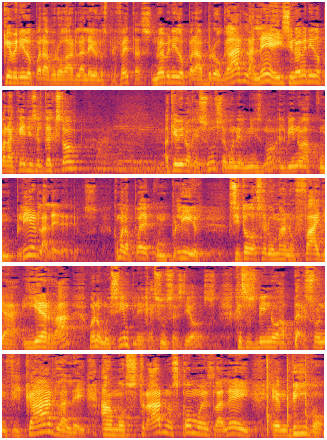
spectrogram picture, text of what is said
que he venido para abrogar la ley de los profetas. No he venido para abrogar la ley, sino he venido para qué, dice el texto. Aquí vino Jesús, según él mismo. Él vino a cumplir la ley de Dios. ¿Cómo la puede cumplir si todo ser humano falla y erra? Bueno, muy simple, Jesús es Dios. Jesús vino a personificar la ley, a mostrarnos cómo es la ley en vivo.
